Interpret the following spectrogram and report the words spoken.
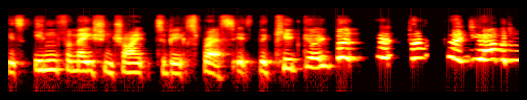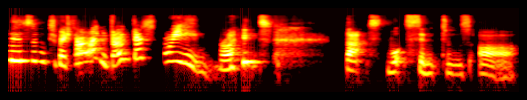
It's information trying to be expressed. It's the kid going, but you haven't listened to me. So going to scream, right? That's what symptoms are.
